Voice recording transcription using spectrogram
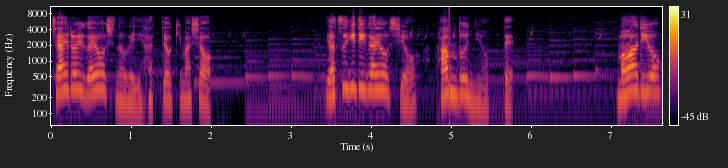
茶色い画用紙の上に貼っておきましょう。八つ切り画用紙を半分に折って周りを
